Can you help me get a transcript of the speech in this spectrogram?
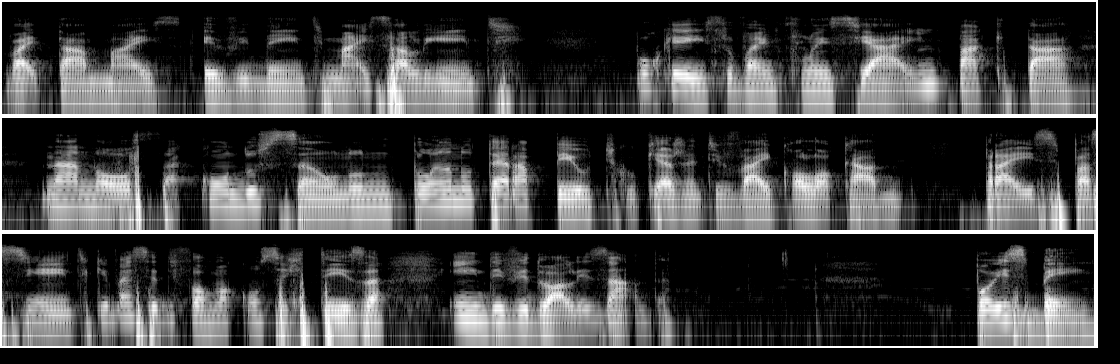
vai estar mais evidente, mais saliente porque isso vai influenciar, impactar na nossa condução, no plano terapêutico que a gente vai colocar para esse paciente, que vai ser de forma com certeza individualizada. Pois bem,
